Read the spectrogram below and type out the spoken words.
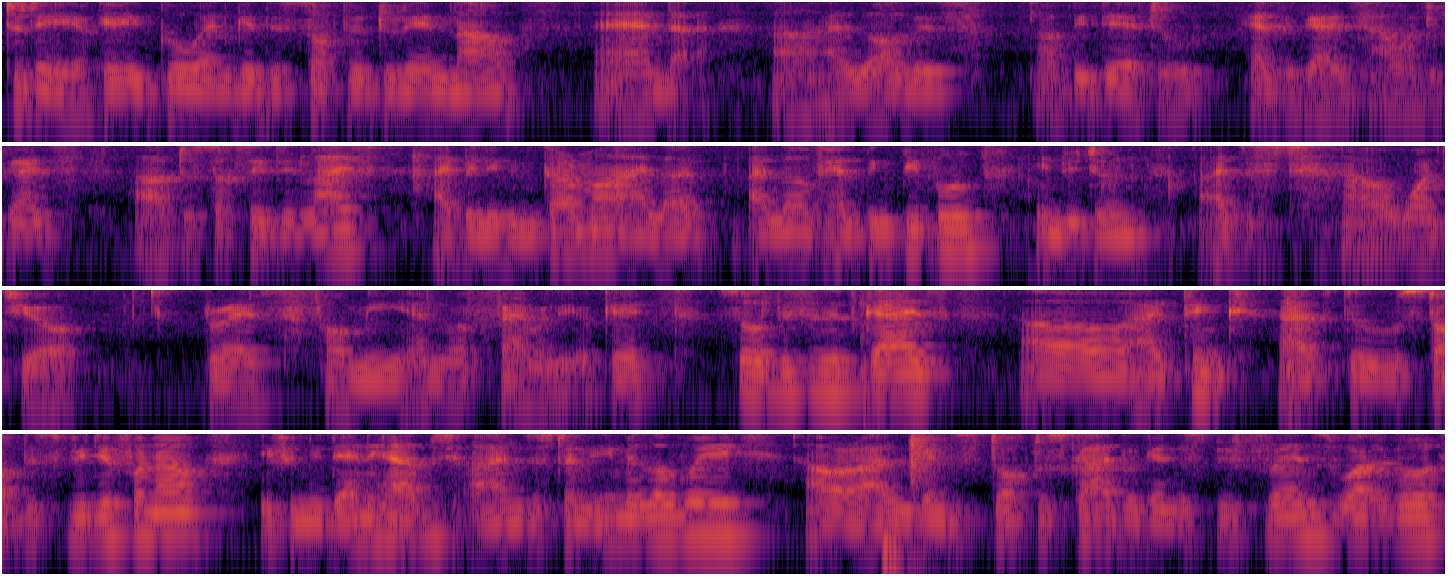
today. Okay, go and get this software today now, and uh, I'll always I'll be there to help you guys. I want you guys uh, to succeed in life. I believe in karma. I love I love helping people. In return, I just uh, want your prayers for me and my family. Okay, so this is it, guys. Uh, I think I have to stop this video for now. If you need any help, I'm just an email away, or I can just talk to Skype. We can just be friends, whatever.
